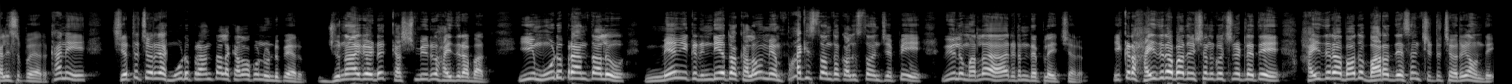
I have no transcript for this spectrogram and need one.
కలిసిపోయారు. కానీ చిట్ట చివరిగా మూడు ప్రాంతాలు కలవకుండా ఉండిపోయారు. జునాగఢ్ కశ్మీరు హైదరాబాద్. ఈ మూడు ప్రాంతాలు మేము ఇక్కడ ఇండియాతో కలవం మేము పాకిస్తాన్తో కలుస్తామని చెప్పి వీళ్ళు మరలా రిటర్న్ రిప్లై ఇచ్చారు. ఇక్కడ హైదరాబాద్ విషయానికి వచ్చినట్లయితే హైదరాబాదు భారతదేశం చిట్ట చివరిగా ఉంది.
